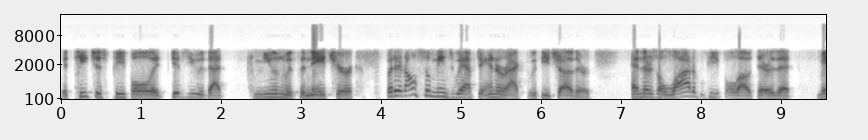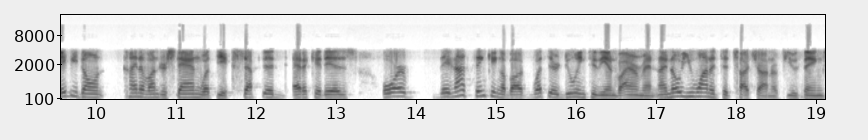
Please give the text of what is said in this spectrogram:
It teaches people, it gives you that commune with the nature, but it also means we have to interact with each other. And there's a lot of people out there that maybe don't kind of understand what the accepted etiquette is, or they're not thinking about what they're doing to the environment. And I know you wanted to touch on a few things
